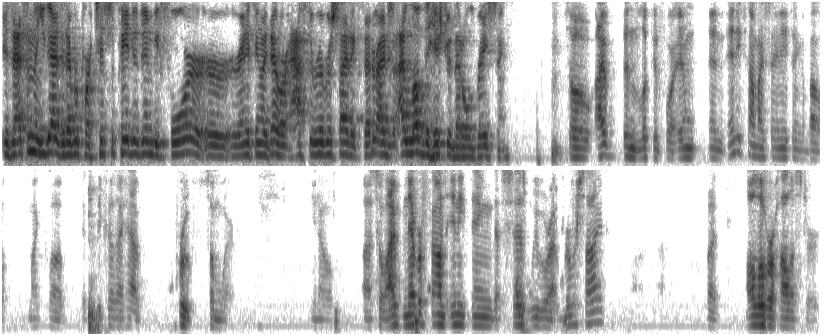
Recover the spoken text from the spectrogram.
is that something you guys had ever participated in before or, or, anything like that or after Riverside, et cetera? I just, I love the history of that old racing. So I've been looking for it, and and anytime I say anything about my club, it's because I have proof somewhere. You know, uh, so I've never found anything that says we were at Riverside, but all over Hollister,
